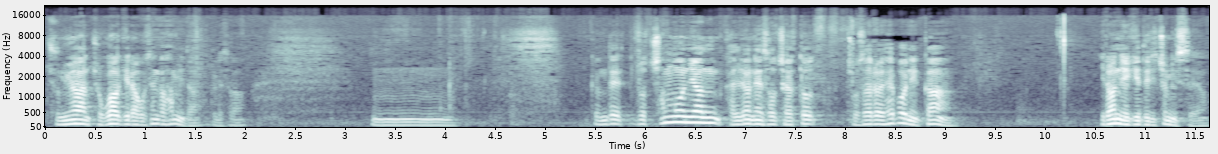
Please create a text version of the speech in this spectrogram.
중요한 조각이라고 생각합니다. 그래서 음 그런데 또 천문연 관련해서 제가 또 조사를 해보니까 이런 얘기들이 좀 있어요.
